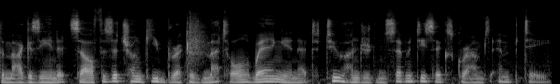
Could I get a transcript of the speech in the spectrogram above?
The magazine itself is a chunky brick of metal weighing in at 276 grams empty.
